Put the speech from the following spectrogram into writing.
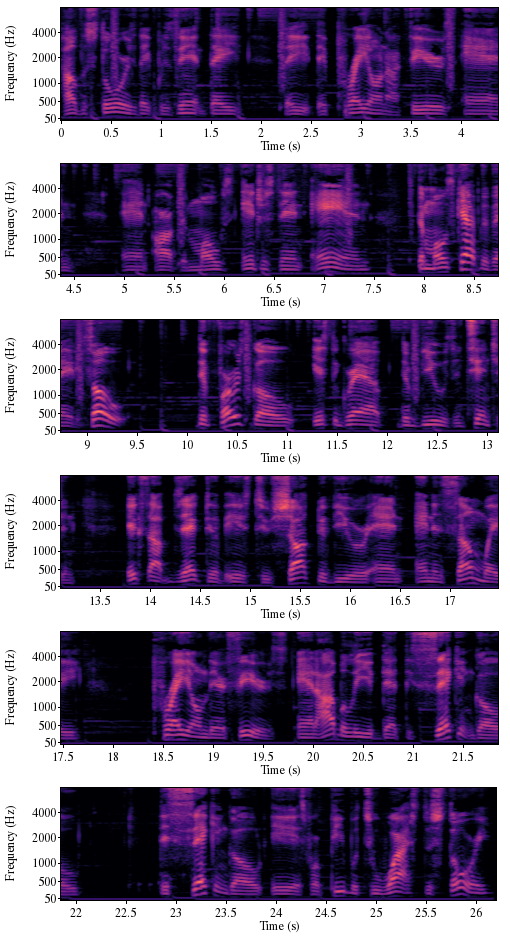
how the stories they present they they they prey on our fears and and are the most interesting and the most captivating. So the first goal is to grab the viewer's attention. Its objective is to shock the viewer and and in some way prey on their fears. And I believe that the second goal the second goal is for people to watch the story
